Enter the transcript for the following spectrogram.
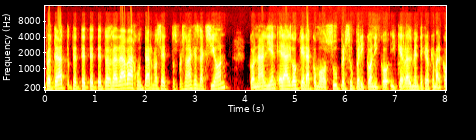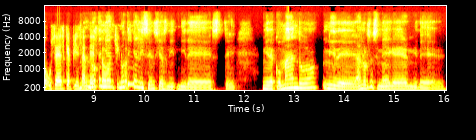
Pero te, te, te, te, trasladaba a juntar, no sé, tus personajes de acción con Alien era algo que era como súper, súper icónico y que realmente creo que marcó. ¿Ustedes qué piensan de esto, chicos? No tenía licencias ni, ni de este, ni de Comando, ni de Arnold Schwarzenegger, ni de,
